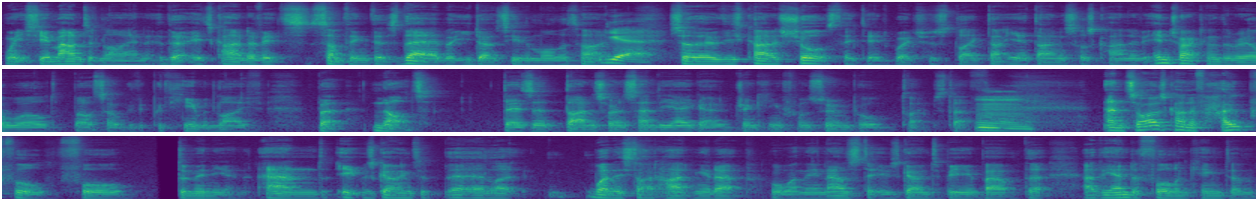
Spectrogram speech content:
when you see a mountain lion, that it's kind of it's something that's there, but you don't see them all the time. Yeah. So there were these kind of shorts they did, which was like that. Yeah, dinosaurs kind of interacting with the real world, but also with, with human life, but not. There's a dinosaur in San Diego drinking from a swimming pool type stuff. Mm. And so I was kind of hopeful for Dominion, and it was going to uh, like when they started hyping it up, or when they announced it, it was going to be about that at the end of Fallen Kingdom,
